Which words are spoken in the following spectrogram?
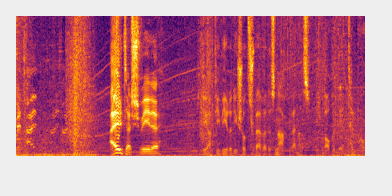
mithalten? Alter Schwede. Ich deaktiviere die Schutzsperre des Nachbrenners. Ich brauche mehr Tempo.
